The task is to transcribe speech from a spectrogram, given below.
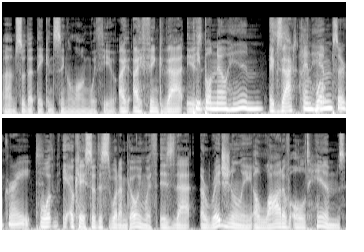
um, so that they can sing along with you. I I think that is people know hymns. exactly, And well- hymns are great. well, okay, so this is what I'm going with is that originally a lot of old hymns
